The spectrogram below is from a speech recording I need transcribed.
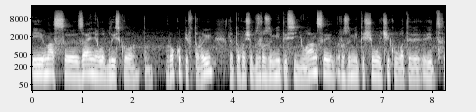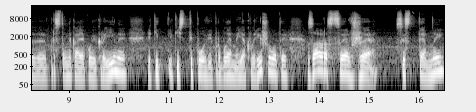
І у нас е, зайняло близько там, року-півтори для того, щоб зрозуміти всі нюанси, розуміти, що очікувати від е, представника якої країни, які якісь типові проблеми, як вирішувати. Зараз це вже системний,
